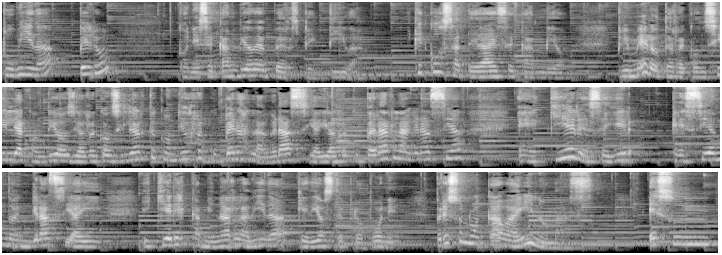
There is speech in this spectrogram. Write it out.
tu vida, pero con ese cambio de perspectiva. ¿Qué cosa te da ese cambio? Primero te reconcilia con Dios y al reconciliarte con Dios recuperas la gracia y al recuperar la gracia eh, quieres seguir creciendo en gracia y, quieres caminar la vida que Dios te propone. Pero eso no acaba ahí nomás. Es un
